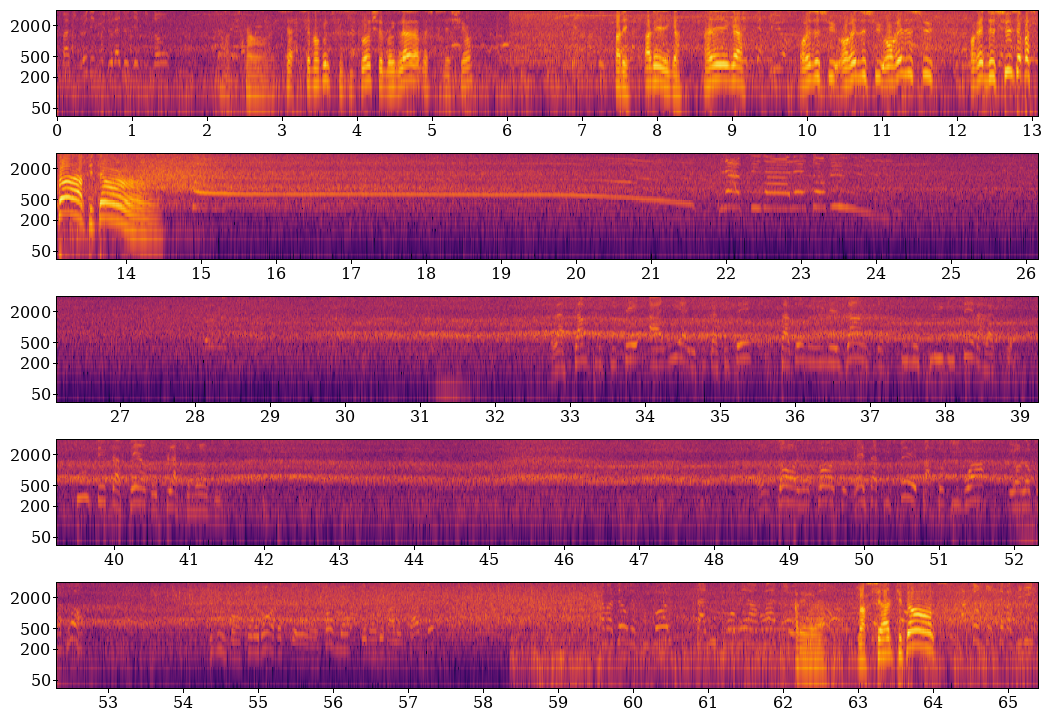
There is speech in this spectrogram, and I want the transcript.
Ah putain, ça, ça, par contre, faut qu'il coche ce bug là, là parce que c'est chiant. Allez, allez les gars, allez les gars. On reste dessus, on reste dessus, on reste dessus. On reste dessus, ça passe pas, putain. La finale est en vue La simplicité alliée à l'efficacité, ça donne une aisance, une fluidité dans l'action. Tout est affaire de placement juste. On sent le coach très satisfait par ce qu'il voit et on le comprend. Du mouvement sur le banc avec changement demandé par le staff. Allez, voilà. Martial qui tente. Attention, c'est pas fini.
